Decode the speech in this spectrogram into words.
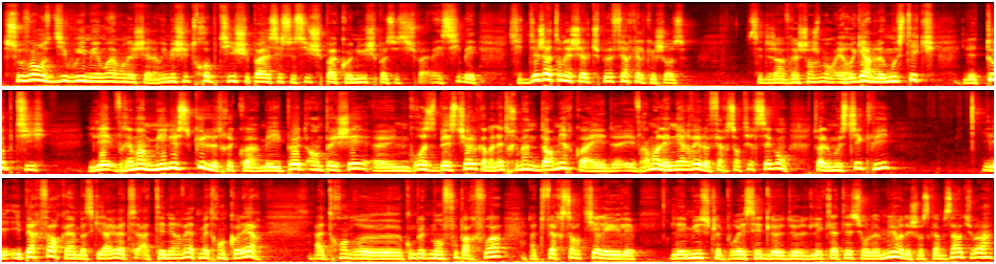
souvent on se dit oui mais moi à mon échelle, oui mais je suis trop petit, je suis pas assez ceci, je suis pas connu, je suis pas ceci, je suis pas... Mais si, mais si déjà à ton échelle tu peux faire quelque chose, c'est déjà un vrai changement. Et regarde le moustique, il est tout petit, il est vraiment minuscule le truc quoi, mais il peut empêcher euh, une grosse bestiole comme un être humain de dormir quoi, et, vraiment l'énerver, le faire sortir ses gonds. Toi le moustique lui, il est hyper fort quand même parce qu'il arrive à t'énerver, à te mettre en colère, à te rendre euh, complètement fou parfois, à te faire sortir les, les, muscles pour essayer de, l'éclater sur le mur, des choses comme ça, tu vois.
